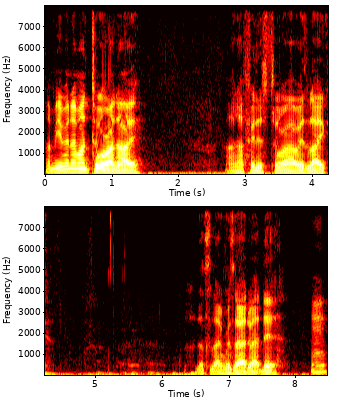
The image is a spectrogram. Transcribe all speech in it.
I mean, when I'm on tour and I and I finish tour, I was like, just like reside right there. mm, You know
